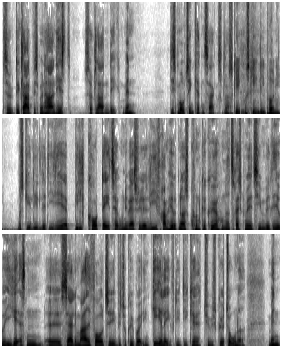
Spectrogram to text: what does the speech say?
Så det er klart, hvis man har en hest, så klarer den det ikke. Men de små ting kan den sagtens klare. Måske, måske en lille pony. Måske lige lidt i det her bilkortdata-univers, vil jeg lige fremhæve, at den også kun kan køre 160 km i timen, hvilket jo ikke er sådan, øh, særlig meget i forhold til, hvis du køber en GLA, fordi de kan typisk køre 200. Men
